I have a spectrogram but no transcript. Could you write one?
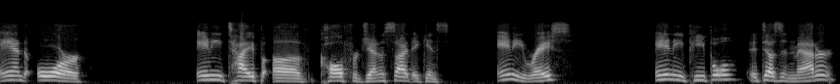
and or any type of call for genocide against any race, any people, it doesn't matter.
